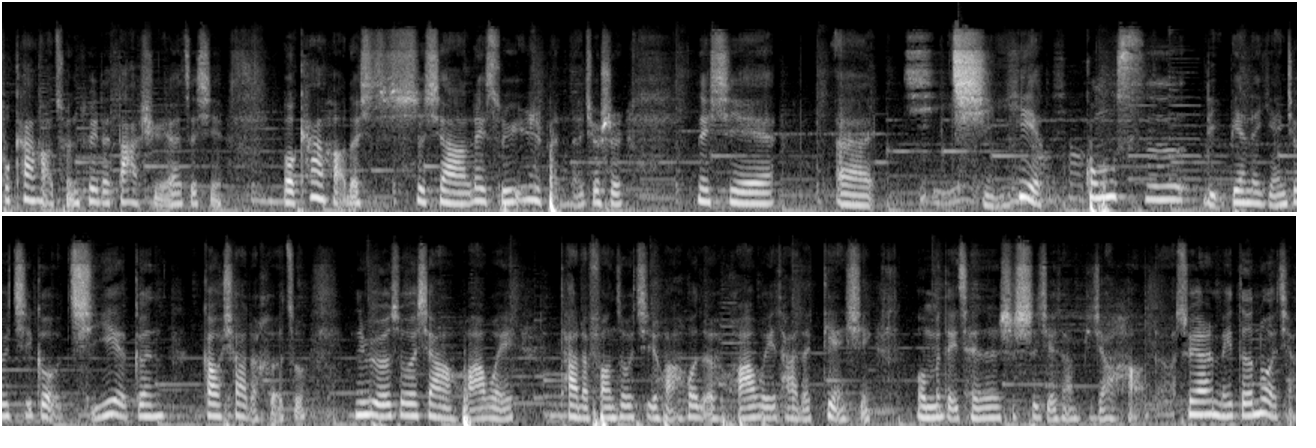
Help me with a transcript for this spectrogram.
不看好纯粹的大学啊这些，我看好的是像类似于日本的，就是那些。呃，企业公司里边的研究机构，企业跟高校的合作，你比如说像华为，它的方舟计划，或者华为它的电信，我们得承认是世界上比较好的。虽然没得诺奖，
